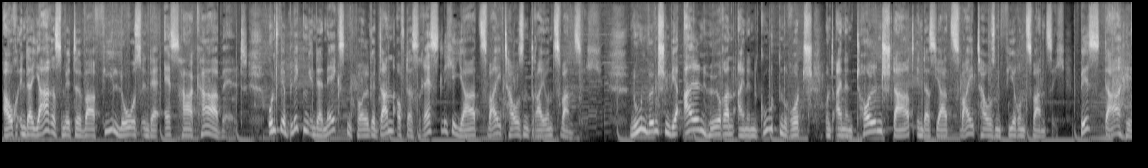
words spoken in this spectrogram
Auch in der Jahresmitte war viel los in der SHK-Welt. Und wir blicken in der nächsten Folge dann auf das restliche Jahr 2023. Nun wünschen wir allen Hörern einen guten Rutsch und einen tollen Start in das Jahr 2024. Bis dahin.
